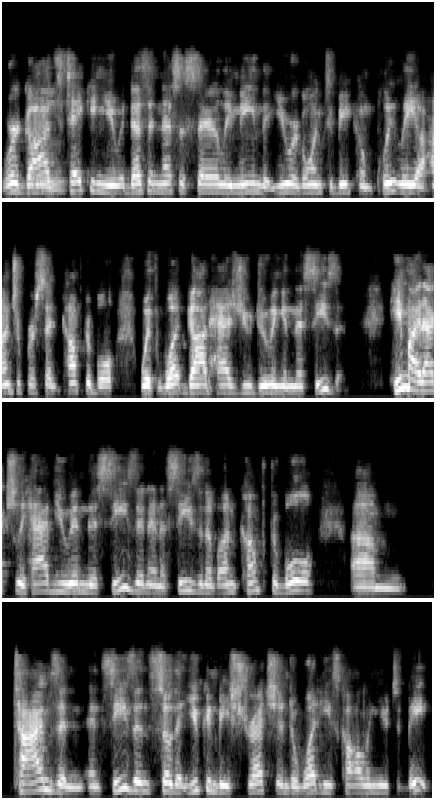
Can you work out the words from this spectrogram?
where God's mm. taking you, it doesn't necessarily mean that you are going to be completely 100% comfortable with what God has you doing in this season. He might actually have you in this season in a season of uncomfortable um, times and, and seasons so that you can be stretched into what he's calling you to be.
